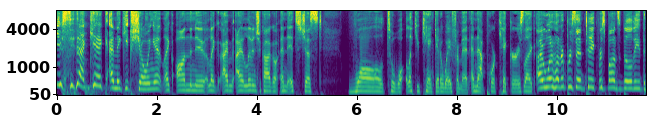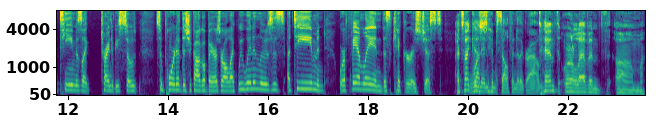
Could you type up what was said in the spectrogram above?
you see that kick and they keep showing it like on the new like I'm I live in Chicago and it's just wall to wall like you can't get away from it. And that poor kicker is like I 100% take responsibility. The team is like trying to be so supportive. The Chicago Bears are all like we win and lose as a team and we're a family. And this kicker is just It's like running himself into the ground. tenth or eleventh um,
